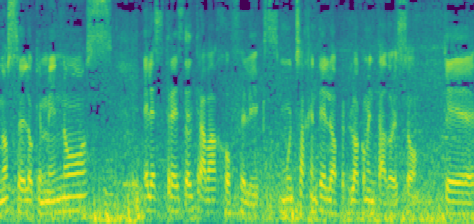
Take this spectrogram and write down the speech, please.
No sé, lo que menos, el estrés del trabajo, Félix. Mucha gente lo ha, lo ha comentado eso, que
